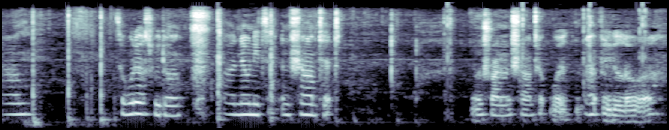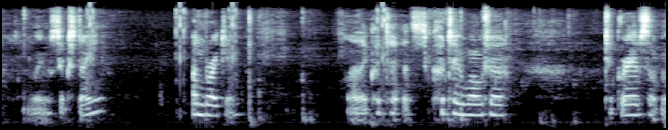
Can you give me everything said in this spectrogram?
Um, so what else are we doing? Uh, now we need to enchant it. I'm trying to enchant it with hopefully Lure something 16. Unbreaking. Well, it could take it could take a while to to grab something.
